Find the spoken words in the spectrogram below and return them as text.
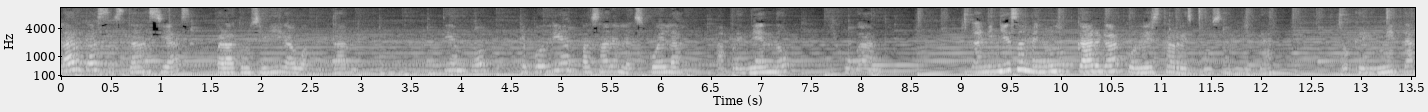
largas distancias para conseguir agua potable, tiempo que podrían pasar en la escuela aprendiendo y jugando. La niñez a menudo carga con esta responsabilidad, lo que limita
